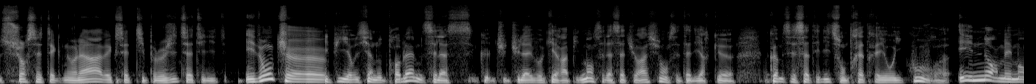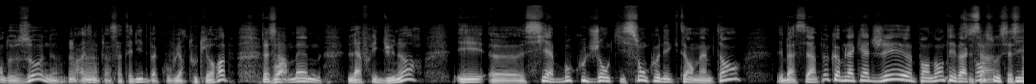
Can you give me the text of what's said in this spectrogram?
sur ces technos-là avec cette typologie de satellite. Et donc, euh, Et puis il y a aussi un autre problème, c'est la, que tu, tu l'as évoqué rapidement, c'est la saturation. C'est-à-dire que comme ces satellites sont très très hauts, ils couvrent énormément de zones. Par Mhm. exemple, un satellite va couvrir toute l'Europe, voire ça. même l'Afrique du Nord. Et euh, s'il y a beaucoup de gens qui sont connectés en même temps, eh ben, c'est un peu comme la 4G pendant tes vacances ça, aussi.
